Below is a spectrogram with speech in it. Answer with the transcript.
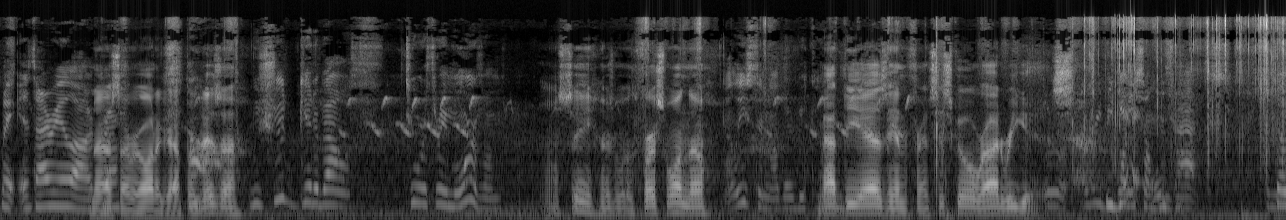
Wait, is that real autograph? No, it's not a real autograph, but it is a. We should get about two or three more of them. We'll see. There's the first one though. At least another because Matt Diaz and Francisco Rodriguez. every 20 something packs. So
